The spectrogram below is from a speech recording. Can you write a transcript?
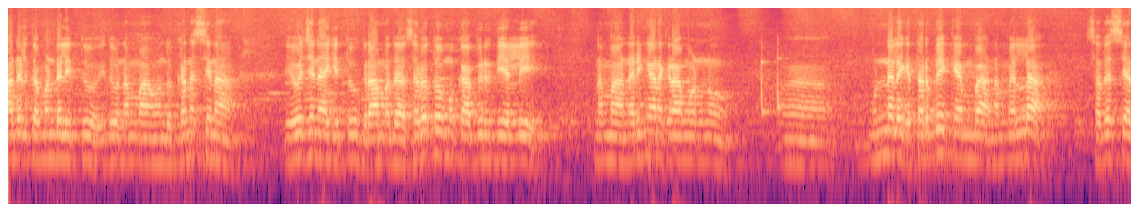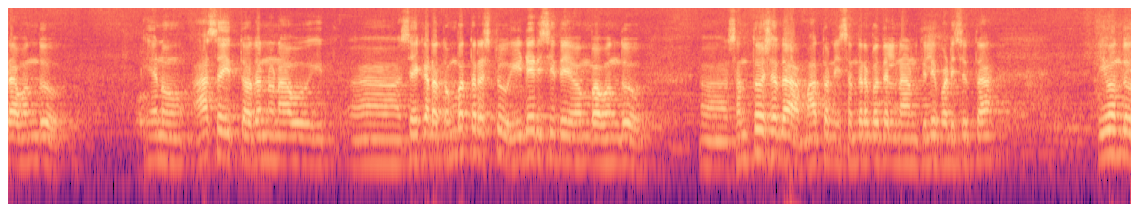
ಆಡಳಿತ ಮಂಡಳಿ ಇತ್ತು ಇದು ನಮ್ಮ ಒಂದು ಕನಸಿನ ಯೋಜನೆ ಆಗಿತ್ತು ಗ್ರಾಮದ ಸರ್ವತೋಮುಖ ಅಭಿವೃದ್ಧಿಯಲ್ಲಿ ನಮ್ಮ ನರಿಂಗಾನ ಗ್ರಾಮವನ್ನು ಮುನ್ನೆಲೆಗೆ ತರಬೇಕೆಂಬ ನಮ್ಮೆಲ್ಲ ಸದಸ್ಯರ ಒಂದು ಏನು ಆಸೆ ಇತ್ತು. ಅದನ್ನು ನಾವು ಶೇಕಡ ತೊಂಬತ್ತರಷ್ಟು ಈಡೇರಿಸಿದೆ ಎಂಬ ಒಂದು ಸಂತೋಷದ ಮಾತನ್ನು ಈ ಸಂದರ್ಭದಲ್ಲಿ ನಾನು ತಿಳಿಪಡಿಸುತ್ತಾ, ಈ ಒಂದು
